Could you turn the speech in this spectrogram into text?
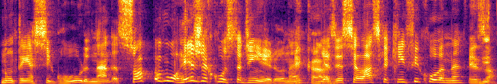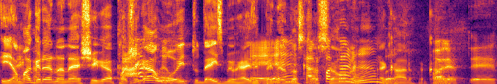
não tenha seguro, nada, só pra morrer já custa dinheiro, né? É caro. e às vezes você lasca quem ficou, né? Exato. E, e é uma caro. grana, né? Chega, pode Caro, chegar a meu. 8, 10 mil reais, É, dependendo da caro pra situação. né? caramba. É caro, é caro. Olha, é,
